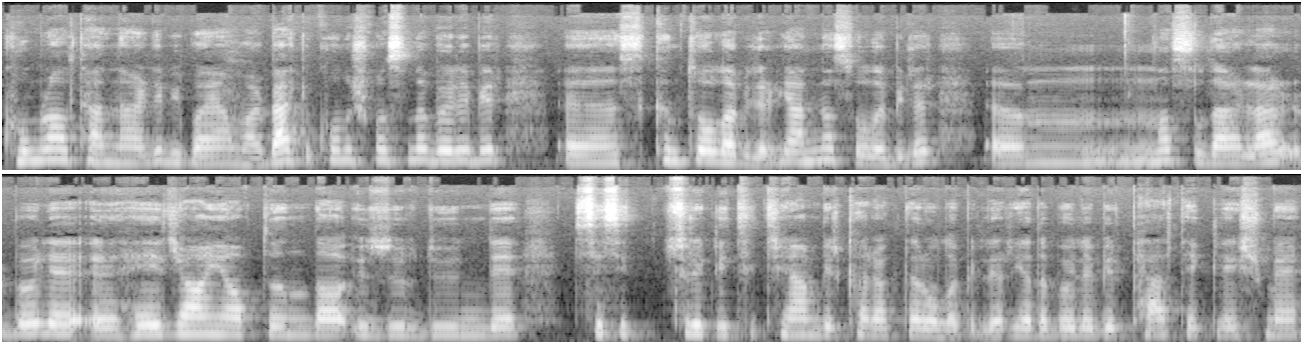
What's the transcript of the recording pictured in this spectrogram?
kumral tenlerde bir bayan var. Belki konuşmasında böyle bir e, sıkıntı olabilir. Yani nasıl olabilir? E, nasıl derler? Böyle e, heyecan yaptığında, üzüldüğünde sesi sürekli titreyen bir karakter olabilir. Ya da böyle bir peltekleşme,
